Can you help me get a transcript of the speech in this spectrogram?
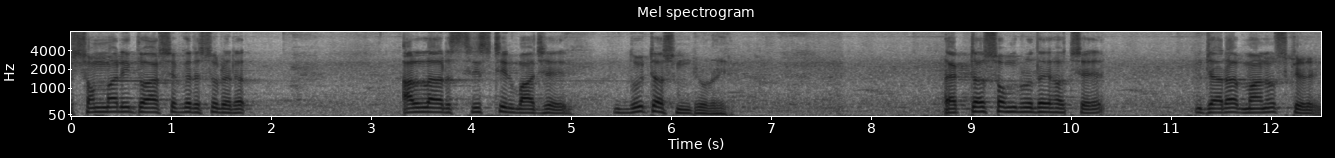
সম্মানিত আশেকের সুরের আল্লাহর সৃষ্টির মাঝে দুইটা সম্প্রদায়। একটা সম্প্রদায় হচ্ছে যারা মানুষকে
